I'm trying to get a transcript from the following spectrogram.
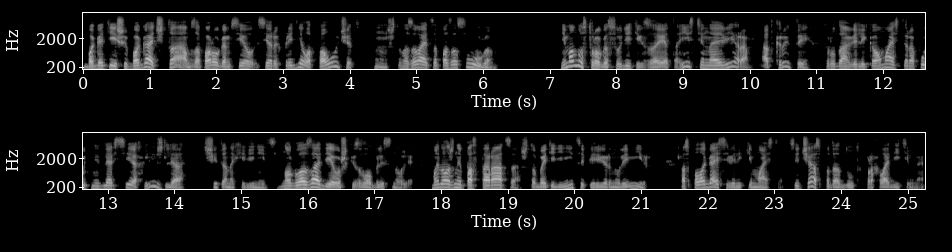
богатейший богач там, за порогом сел, серых пределов, получит, что называется, по заслугам. Не могу строго судить их за это. Истинная вера, открытый трудам великого мастера путь не для всех, лишь для считанных единиц. Но глаза девушки зло блеснули. Мы должны постараться, чтобы эти единицы перевернули мир. Располагайся, великий мастер, сейчас подадут прохладительное.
